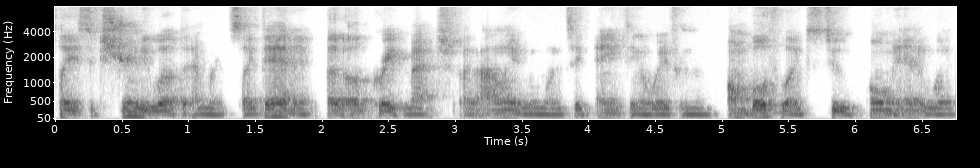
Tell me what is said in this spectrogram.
play extremely well at the Emirates. Like they had a, a great match. Like I don't even want to take anything away from them on both legs too, home and away.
